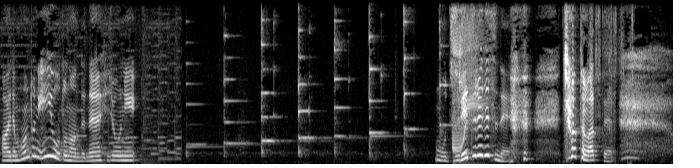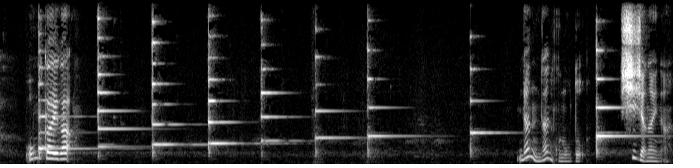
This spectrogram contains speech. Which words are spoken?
はい、でも本当にいい音なんでね、非常に。もうズレズレですね。ちょっと待って。音階が。な、なにこの音。死じゃないな。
